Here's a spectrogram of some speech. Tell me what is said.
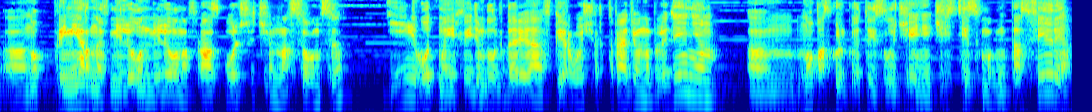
а, ну, примерно в миллион миллионов раз больше, чем на Солнце. И вот мы их видим благодаря, в первую очередь, радионаблюдениям. Эм, но поскольку это излучение частиц в магнитосфере,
